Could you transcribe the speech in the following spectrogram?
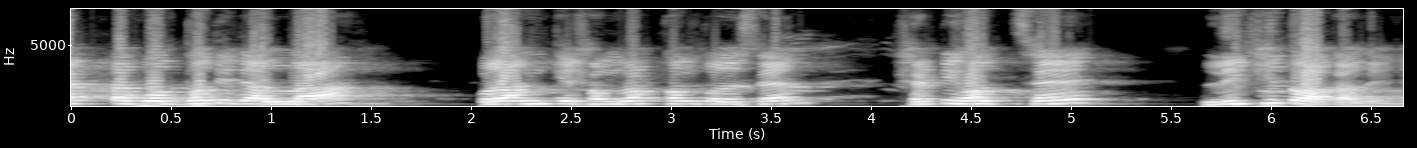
একটা পদ্ধতিতে আল্লাহ কোরআনকে সংরক্ষণ করেছেন সেটি হচ্ছে লিখিত আকারে।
